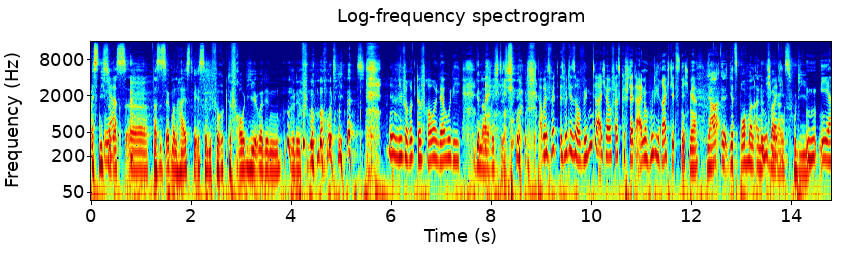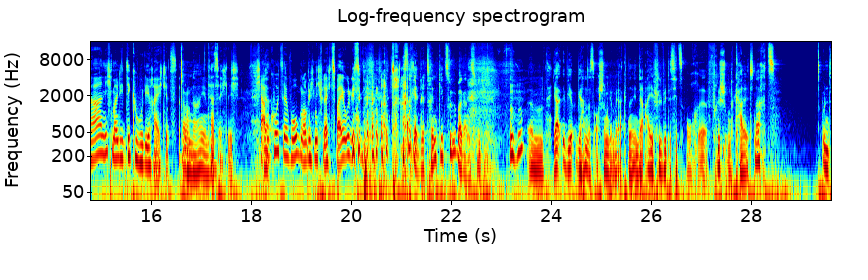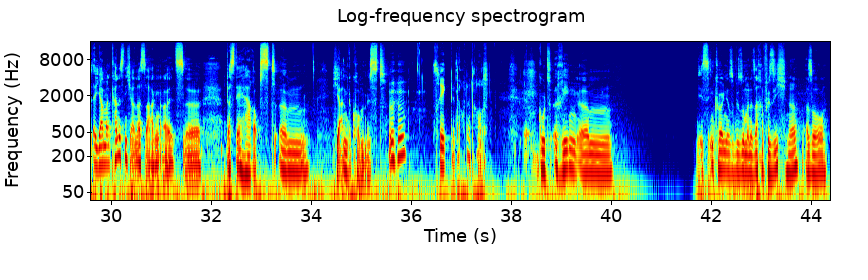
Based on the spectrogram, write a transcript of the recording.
Es ist nicht so, Ja. dass, äh, dass es irgendwann heißt, wer ist denn die verrückte Frau, die hier über den, über den Flur marodiert? Die verrückte Frau in der Hoodie. genau, richtig. Aber es wird, es wird jetzt auch Winter. Ich habe festgestellt, eine Hoodie reicht jetzt nicht mehr. Ja, äh, jetzt braucht man eine Übergangshoodie. Ja, nicht mal die dicke Hoodie reicht jetzt. Oh nein. Tatsächlich. Ich habe Ja. kurz erwogen, ob ich nicht vielleicht zwei Hoodies übereinander Ich trage. sag ja, der Trend geht zu Übergangshoodie. Ähm, ja, wir, wir haben das auch schon gemerkt. Ne? In der Eifel wird es jetzt auch äh, frisch und kalt nachts. Und äh, ja, man kann es nicht anders sagen, als äh, dass der Herbst ähm, hier angekommen ist. Mhm. Es regnet auch da draußen. Gut, Regen ähm, ist in Köln ja sowieso mal eine Sache für sich. Ne? Also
